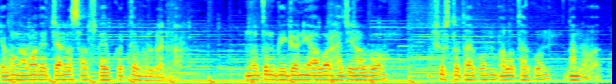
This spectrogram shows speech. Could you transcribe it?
এবং আমাদের চ্যানেল সাবস্ক্রাইব করতে ভুলবেন না। নতুন ভিডিও নিয়ে আবার হাজির হব। সুস্থ থাকুন, ভালো থাকুন। ধন্যবাদ।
